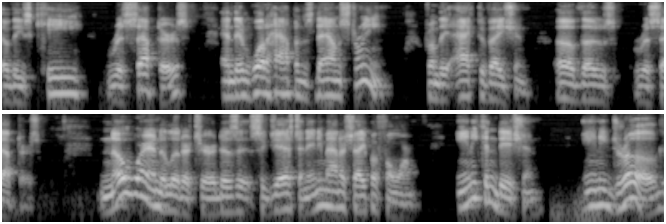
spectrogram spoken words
of these key receptors and then what happens downstream from the activation of those receptors. Nowhere in the literature does it suggest in any manner, shape, or form any condition, any drug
